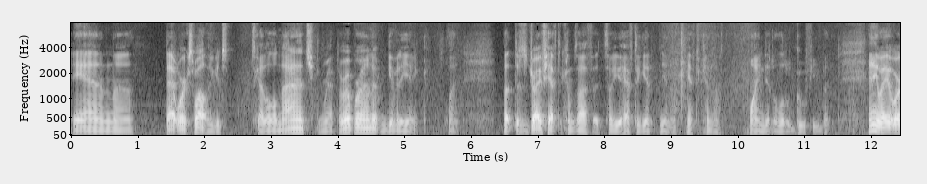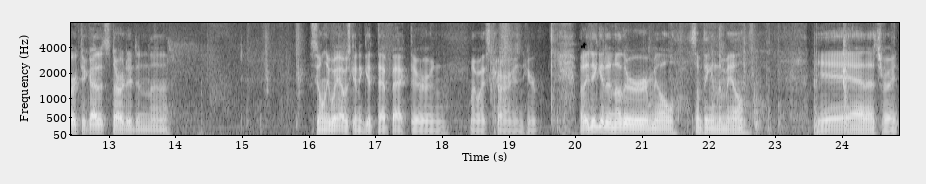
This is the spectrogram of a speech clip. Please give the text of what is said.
And that works well. You just, it's got a little notch. You can wrap the rope around it and give it a yank. Fine but there's a drive shaft that comes off it, so you have to get, you know, you have to kind of wind it a little goofy. But anyway, it worked. I got it started, and uh, it's the only way I was going to get that back there and my wife's car in here. But I did get another mail, something in the mail. Yeah, that's right.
